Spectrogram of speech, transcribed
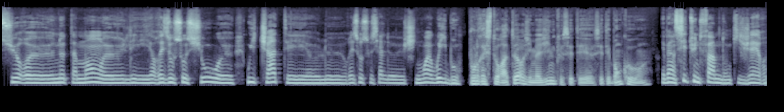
sur euh, notamment euh, les réseaux sociaux euh, WeChat et le réseau social chinois Weibo. Pour le restaurateur, j'imagine que c'était c'était banco. Hein. Eh ben, c'est une femme donc qui gère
